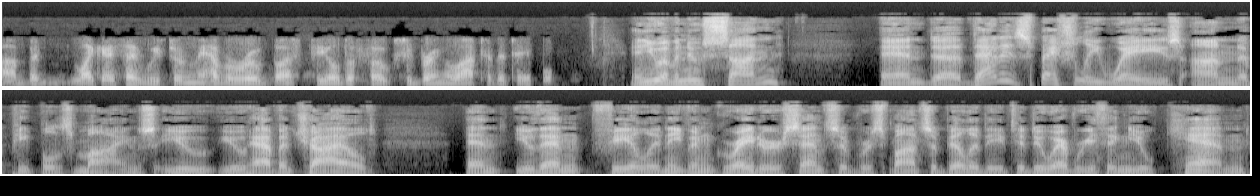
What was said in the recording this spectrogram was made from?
Uh, but like I said, we certainly have a robust field of folks who bring a lot to the table. And you have a new son, and uh, that especially weighs on people's minds. You you have a child, and you then feel an even greater sense of responsibility to do everything you can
